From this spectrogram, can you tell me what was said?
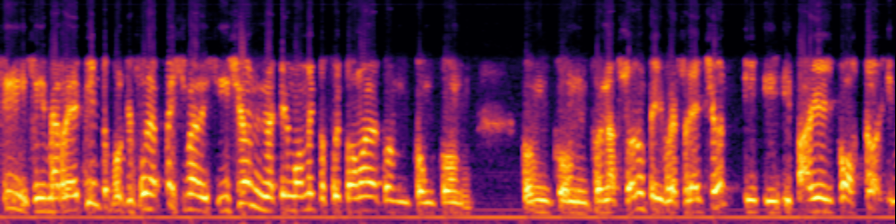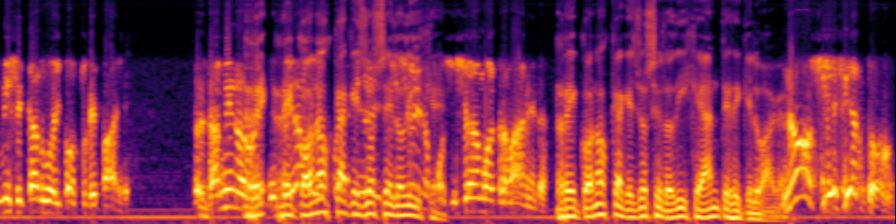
Sí, sí, me arrepiento porque fue una pésima decisión, en aquel momento fue tomada con, con, con, con, con, con absoluta irreflexión y, y, y pagué el costo y me hice cargo del costo que pagué. Pero también nos Re- reconozca que yo se lo dije. Nos posicionamos de otra manera. Reconozca que yo se lo dije antes de que lo haga. No, sí es cierto.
